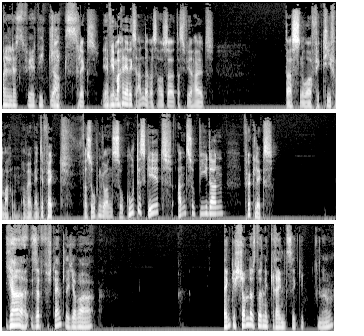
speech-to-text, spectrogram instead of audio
Alles für die Klicks. Ja, Klicks. Ja, wir machen ja nichts anderes, außer dass wir halt das nur fiktiv machen. Aber im Endeffekt versuchen wir uns so gut es geht anzubiedern für Klicks. Ja, selbstverständlich, aber denke ich schon, dass da eine Grenze gibt, ne?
